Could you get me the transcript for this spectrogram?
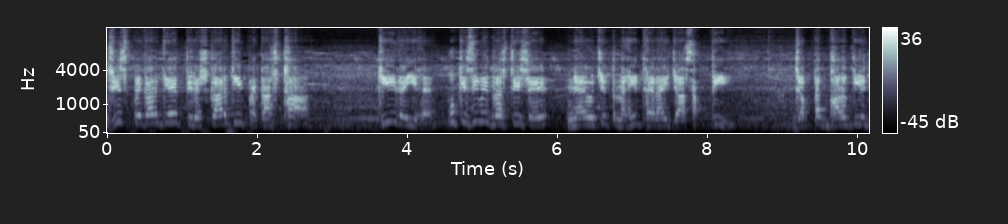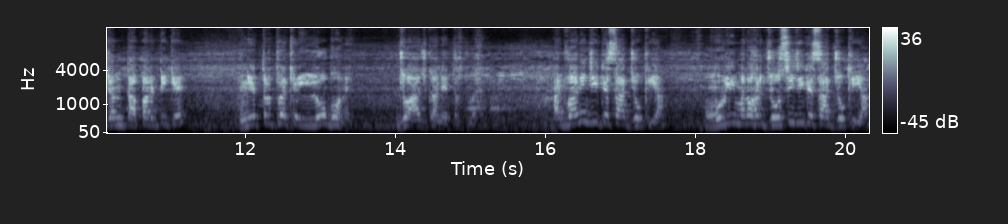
जिस प्रकार के तिरस्कार की प्रकाष्ठा की गई है, वो किसी भी दृष्टि से न्यायोचित नहीं ठहराई जा सकती। जब तक भारतीय जनता पार्टी के नेतृत्व के लोगों ने, जो आज का नेतृत्व है, अडवाणी जी के साथ जो किया, मुरली मनोहर जोशी जी के साथ जो किया,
